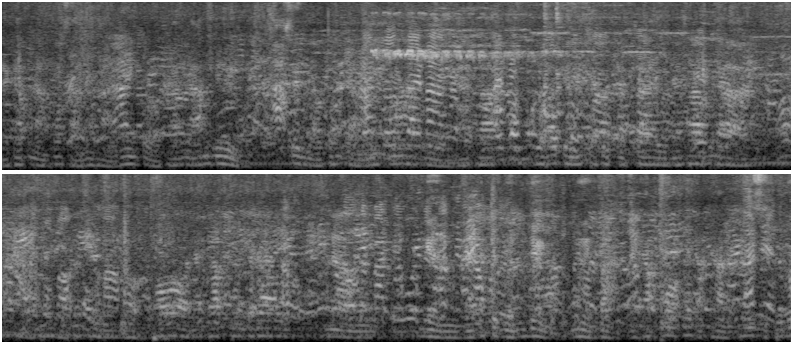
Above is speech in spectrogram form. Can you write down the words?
นะครับนำข้าวสารอาหารแห้งตลอดทั้งน้ำดื่มซึ่งเราต้องการมากเลยนะครับรวมไปถึงจตุปัจจัยนะครับจากพ่อนะครับท่านก็ได้นำเงินนะครับจำนวนหนึ่งหมื่นบาทนะครับมอให้กับทางที่สิทธิโร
